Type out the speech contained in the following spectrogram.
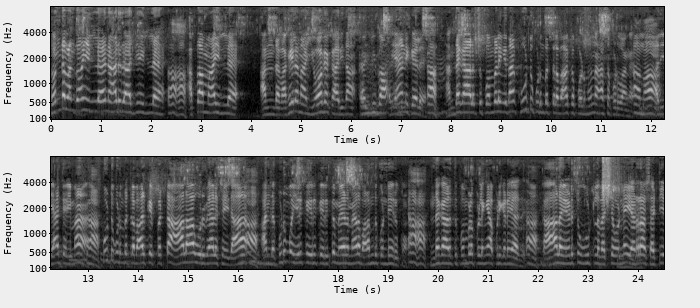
சொந்த பந்தம் இல்ல நாடு ராஜ்யம் இல்ல. அப்பா அம்மா இல்ல. அந்த வகையில நான் யோகக்காரி தான். கண்டிப்பா. ஏன்னு கேளு. அந்த காலத்து பொம்பளைங்க தான் கூட்டு குடும்பத்துல வாக்கப்படணும்னு ஆசைப்படுவாங்க. அது ஏன் தெரியுமா. கூட்டு குடும்பத்துல வாழ்க்கைப்பட்ட ஆளா ஒரு வேலை செய்தா அந்த குடும்பம் இருக்க இருக்க இருக்க மேல மேல வளர்ந்து கொண்டே இருக்கும். இந்த காலத்து பொம்பளை பிள்ளைங்க அப்படி கிடையாது. காலை எடுத்து வீட்டுல வச்ச உடனே எடரா சட்டிய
